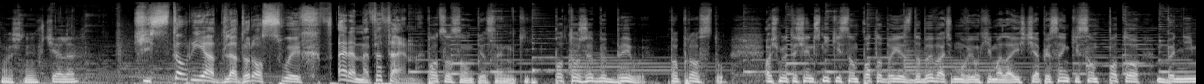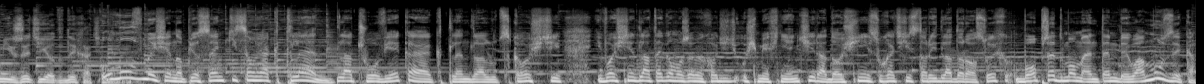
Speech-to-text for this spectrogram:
Właśnie. w ciele? Historia dla dorosłych w RMF FM. Po co są piosenki? Po to, żeby były. Po prostu. Ośmiotysięczniki są po to, by je zdobywać, mówią Himalaiści, a piosenki są po to, by nimi żyć i oddychać. Umówmy się, no piosenki są jak tlen dla człowieka, jak tlen dla ludzkości i właśnie dlatego możemy chodzić uśmiechnięci, radośni i słuchać historii dla dorosłych, bo przed momentem była muzyka.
